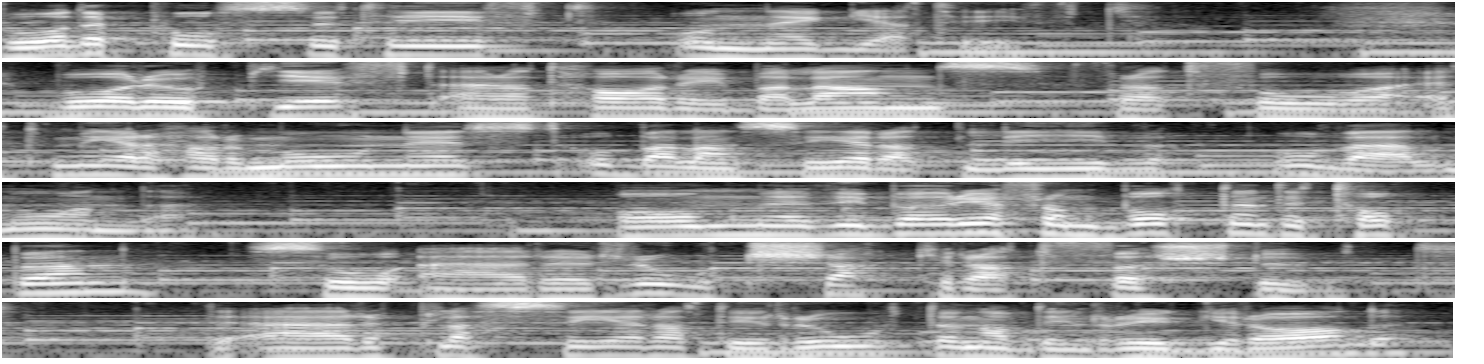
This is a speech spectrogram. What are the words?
Både positivt och negativt. Vår uppgift är att ha det i balans för att få ett mer harmoniskt och balanserat liv och välmående. Om vi börjar från botten till toppen så är rotchakrat först ut. Det är placerat i roten av din ryggrad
